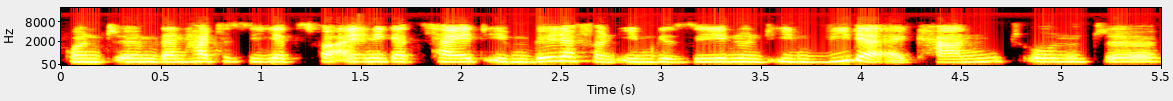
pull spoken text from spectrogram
Und ähm, dann hatte sie jetzt vor einiger Zeit eben Bilder von ihm gesehen und ihn wiedererkannt und äh,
